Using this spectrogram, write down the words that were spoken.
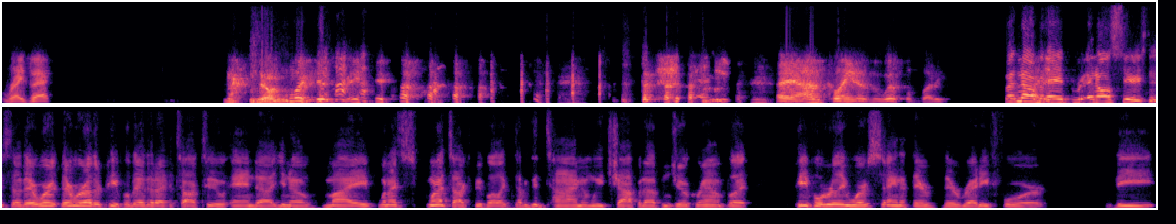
right, Zach? Don't look at me. hey, I'm clean as a whistle, buddy. But no, but in all seriousness, though, there were there were other people there that I talked to, and uh, you know, my when I when I talk to people, I like to have a good time, and we chop it up and joke around. But people really were saying that they're they're ready for the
